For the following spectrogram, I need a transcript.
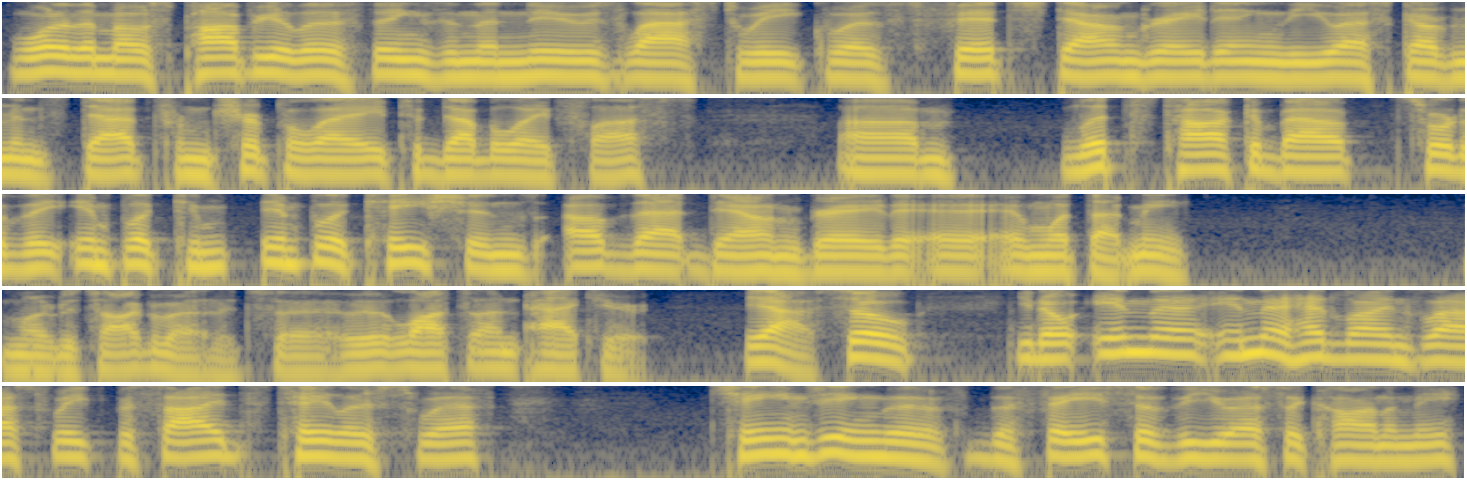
One of the most popular things in the news last week was Fitch downgrading the U.S. government's debt from AAA to AA plus. Um, let's talk about sort of the implica- implications of that downgrade and, and what that means. I'd love to talk about it. It's uh, a lot to unpack here. Yeah. So you know, in the in the headlines last week, besides Taylor Swift changing the the face of the U.S. economy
